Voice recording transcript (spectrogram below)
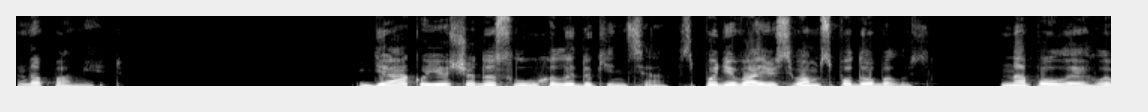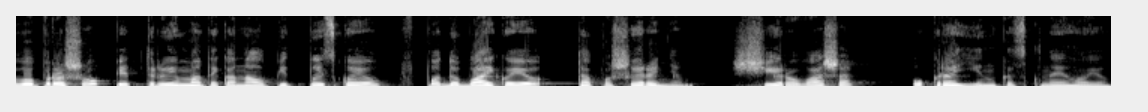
На пам'ять. Дякую, що дослухали до кінця. Сподіваюсь, вам сподобалось. Наполегливо прошу підтримати канал підпискою, вподобайкою та поширенням. Щиро ваша Українка з книгою.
